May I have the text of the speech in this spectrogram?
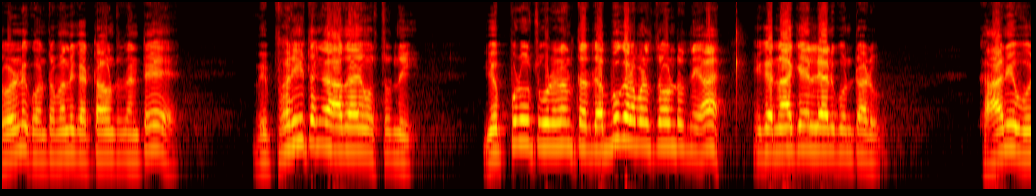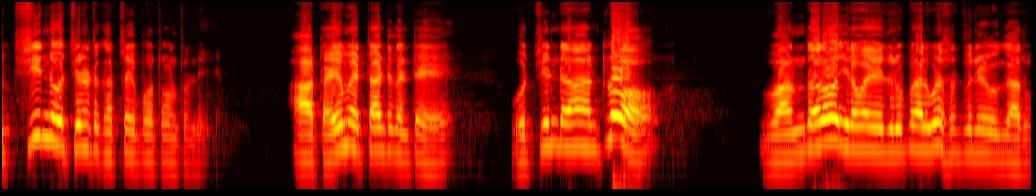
చూడండి కొంతమందికి ఎట్లా ఉంటుందంటే విపరీతంగా ఆదాయం వస్తుంది. ఎప్పుడూ చూడనంత డబ్బు కనబడుతూ ఉంటుంది. ఇక నాకేం లే అనుకుంటాడు. కానీ వచ్చింది వచ్చినట్టు ఖర్చు అయిపోతూ ఉంటుంది. ఆ టైం ఎట్లాంటిదంటే వచ్చిన దాంట్లో వందలో ఇరవై ఐదు రూపాయలు కూడా సద్వినియోగం కాదు.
